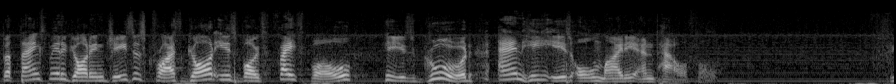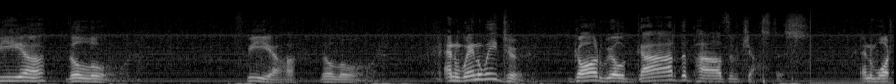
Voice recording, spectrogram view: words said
But thanks be to God in Jesus Christ, God is both faithful, he is good, and he is almighty and powerful. Fear the Lord. Fear the Lord. And when we do, God will guard the paths of justice and watch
